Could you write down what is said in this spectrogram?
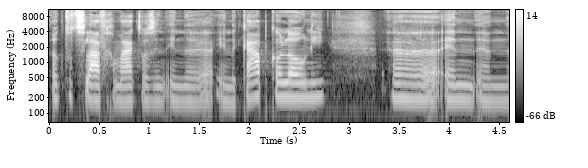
ook tot slaaf gemaakt was in, in de, in de Kaapkolonie. en en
